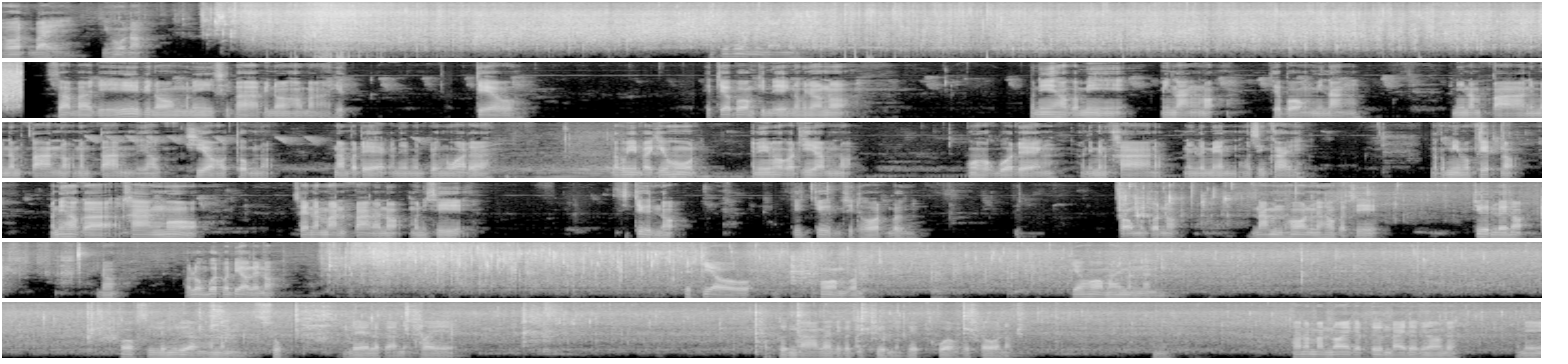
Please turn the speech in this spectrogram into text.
ทอดใบขี้โหดเนาะขี้โหดมีน้ำเลยสบายดีพี่น้องมื้อนี้สิพาพี่น้องเฮามาเฮ็ดแจ่วเฮ็ดแจ่วบองกินเองเนาะพี่น้องเนาะวันนี้เฮาก็มีมีหนังเนาะแจ่วบองมีหนัง นนี้น้ำปลาอันนี้มันน้ำตาลเนาะน้ำตาลที่เราเคี่ยวเราต้มเนาะน้ำปลาแดก อันนี้มันเป็นหนัวเด้อแล้วก็มีใบขี้หูดอันนี้หัวกระเทียมเนาะหัวหอกบัวแดง อันนี้เป็นข่าเนาะนนี้ละแม่นหัวสิงไข่แล้วก็มีมะเผ็ดเนาะอันนี้เราก็ค้างหม้อใส่น้ำมันปาแล้วเนาะมันนี้สิสิจืดเนาะสิจืดสิทอดเบิ่งปอกมันก่อนเนาะ น้ำมันร้อนแล้วเราก็สิจืดเลยเนาะพี่น้องเอาลงเบิดมาเดียวเลยเนาะจะเจียวหอมก่อนเจียวหอมให้มันนั่นออกสีเหลืองๆให้มันสุกแล้วแล้วก็อันนี้ค่อยเอาขึ้นมาแล้วเดี๋ยวก็จะจืดเนาะเผ็ดคั่วเผ็ดต่อเนาะ ถ้าน้ำมันน้อยก็เติมได้เด้อพี่น้องเด้ออันนี้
